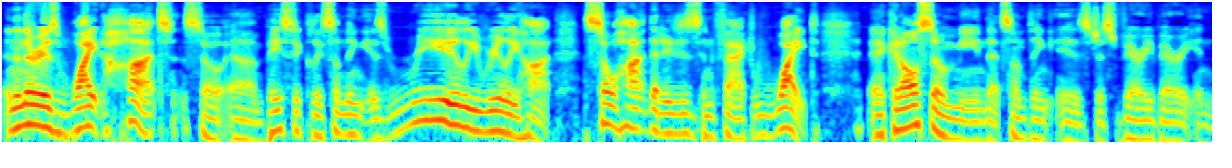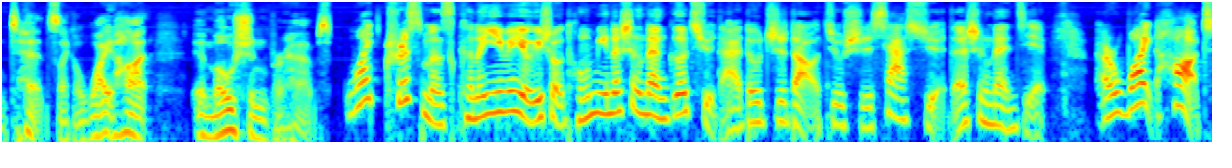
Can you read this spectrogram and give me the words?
And then there is white hot. So uh, basically, something is really, really hot. So hot that it is, in fact, white. And it can also mean that something is just very, very intense, like a white hot emotion, perhaps. White Christmas 可能因为有一首同名的圣诞歌曲，大家都知道，就是下雪的圣诞节。而 White Hot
